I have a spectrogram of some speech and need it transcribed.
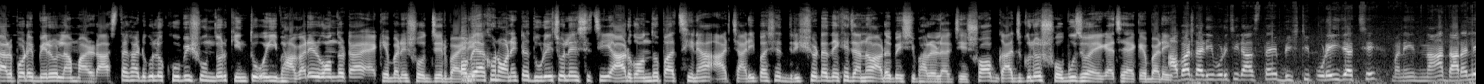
তারপরে বেরোলাম আর রাস্তাঘাটগুলো খুবই সুন্দর কিন্তু ওই ভাগাড়ের গন্ধটা একেবারে সহ্যের বাইরে। তবে এখন অনেকটা দূরে চলে এসেছি আর গন্ধ পাচ্ছি না আর চারিপাশের দৃশ্যটা দেখে যেন আরও বেশি ভালো লাগছে। সব গাছগুলো সবুজ হয়ে গেছে একেবারে। আবার দাঁড়িয়ে পড়েছি রাস্তায় বৃষ্টি পড়েই যাচ্ছে মানে না দাঁড়ালে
